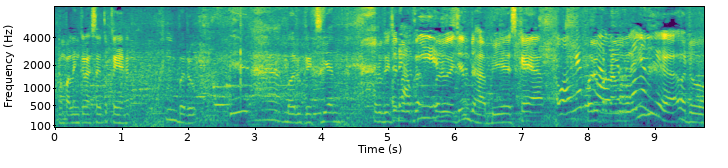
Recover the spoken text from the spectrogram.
yang paling kerasa itu kayak "Wah, ini baru baru gajian baru gajian Udah baru, habis. baru gajian udah habis kayak uangnya baru pertama kali iya aduh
